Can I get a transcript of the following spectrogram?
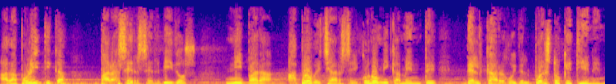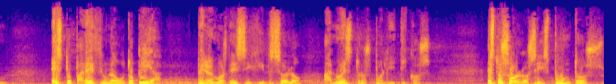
a la política para ser servidos ni para aprovecharse económicamente del cargo y del puesto que tienen. Esto parece una utopía, pero hemos de exigir solo a nuestros políticos. Estos son los seis puntos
